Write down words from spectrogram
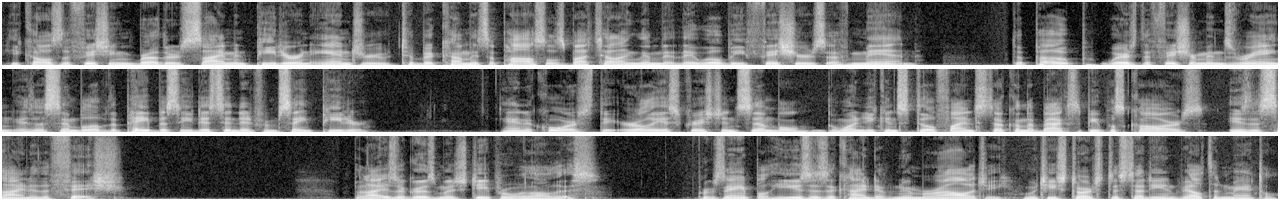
He calls the fishing brothers Simon Peter and Andrew to become his apostles by telling them that they will be fishers of men. The Pope wears the fisherman's ring as a symbol of the papacy descended from St. Peter. And of course, the earliest Christian symbol, the one you can still find stuck on the backs of people's cars, is the sign of the fish. But Eisler goes much deeper with all this. For example, he uses a kind of numerology, which he starts to study in Weltenmantel,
